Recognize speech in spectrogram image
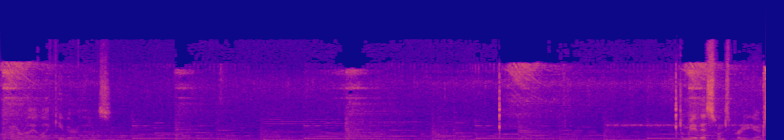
I don't really like either of those. Oh, maybe this one's pretty good.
